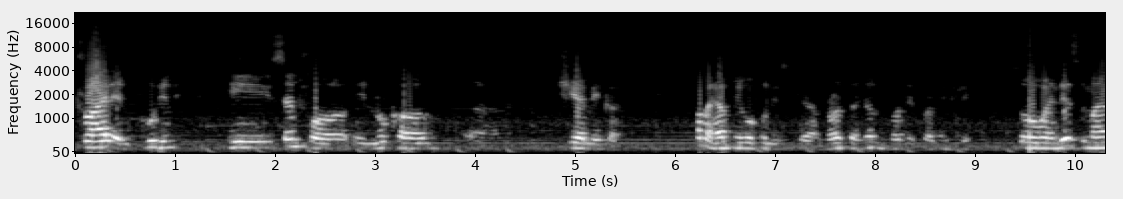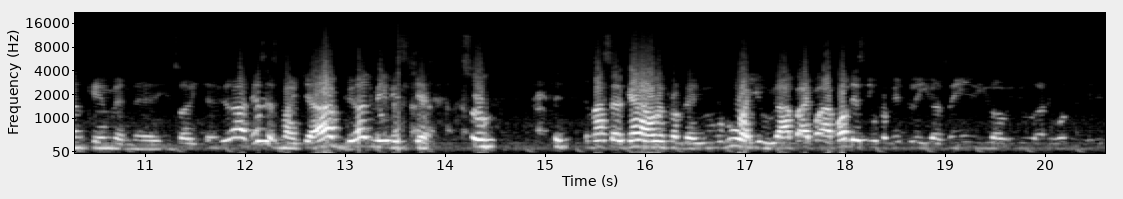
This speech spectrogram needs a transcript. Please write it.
tried and couldn't, he sent for a local uh, chair maker. Come and help me open this chair. I brought I just brought it from Italy. So when this man came and uh, he saw the chair, he said, ah, this is my chair. I've made this chair. So the master get away from there. Who are you? I, I, I bought this thing from Italy. You are saying you are, you are the one who made it.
